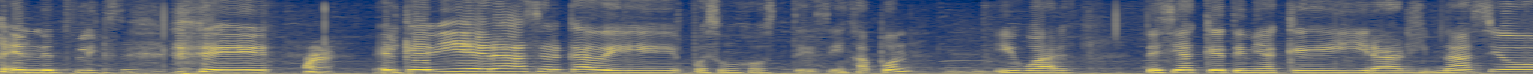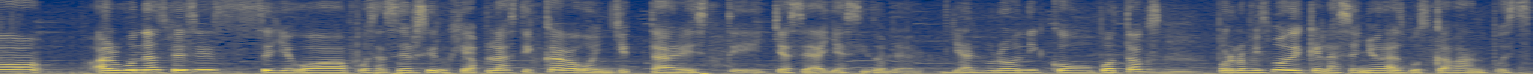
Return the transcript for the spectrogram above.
en Netflix. Eh, el que vi era acerca de pues un hostes en Japón. Igual decía que tenía que ir al gimnasio. Algunas veces se llegó a pues hacer cirugía plástica o inyectar este ya sea ácido hialurónico o botox por lo mismo de que las señoras buscaban pues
